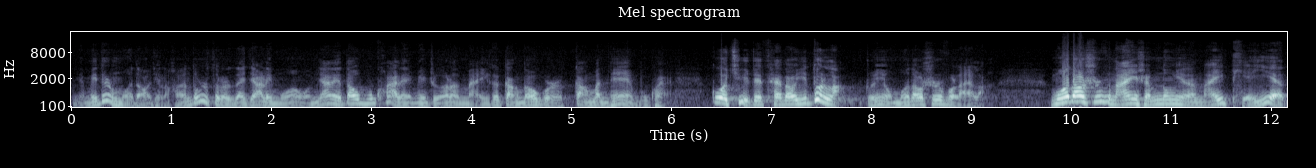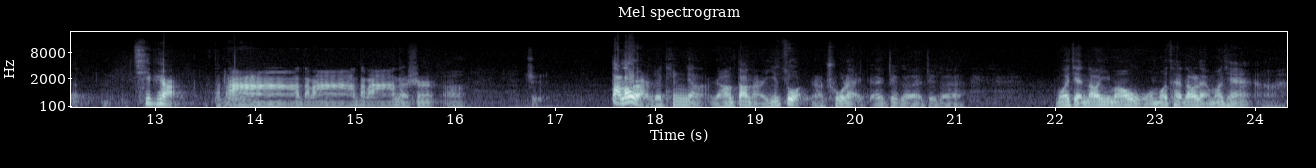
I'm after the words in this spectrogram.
也没地儿磨刀去了，好像都是自个儿在家里磨。我们家那刀不快了也没辙了，买一个杠刀棍儿杠半天也不快。过去这菜刀一钝了，准有磨刀师傅来了。磨刀师傅拿一什么东西呢？拿一铁叶子，漆片，哒啦哒啦哒啦那声啊，这大老远就听见了。然后到哪儿一坐，然后出来，呃，这个这个磨剪刀一毛五，磨菜刀两毛钱啊，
